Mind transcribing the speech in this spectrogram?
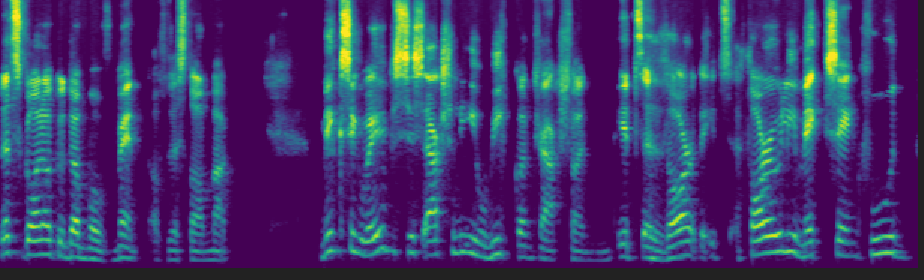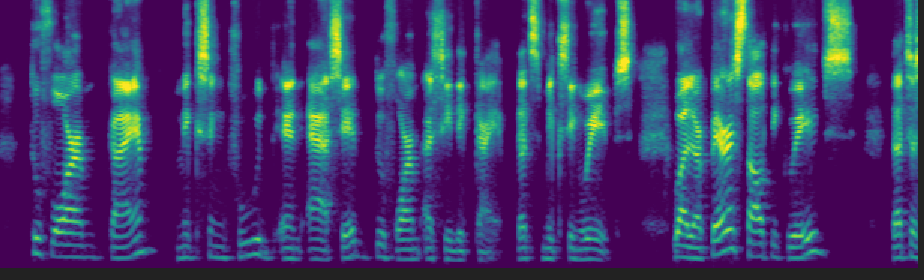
Let's go now to the movement of the stomach. Mixing waves is actually a weak contraction. It's a thor- it's thoroughly mixing food to form chyme, mixing food and acid to form acidic chyme. That's mixing waves. While our peristaltic waves, that's a,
